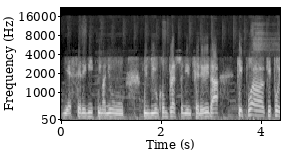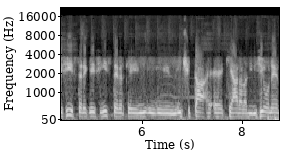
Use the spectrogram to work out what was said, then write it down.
di essere vittima di un, di un complesso di inferiorità che può, che può, esistere, che esiste perché in, in, città è chiara la divisione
